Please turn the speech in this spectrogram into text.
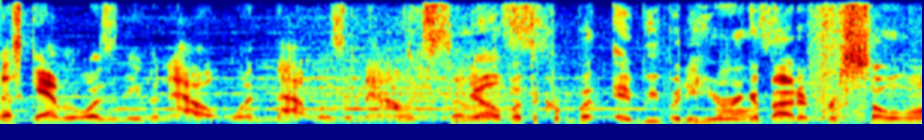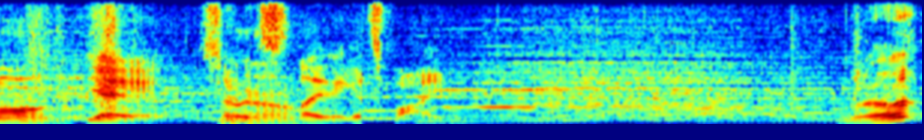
Just Gambit wasn't even out when that was announced. So no, but the but we've been hearing ballsy. about it for so long. yeah, yeah, yeah. So you it's know. like it's fine. What?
